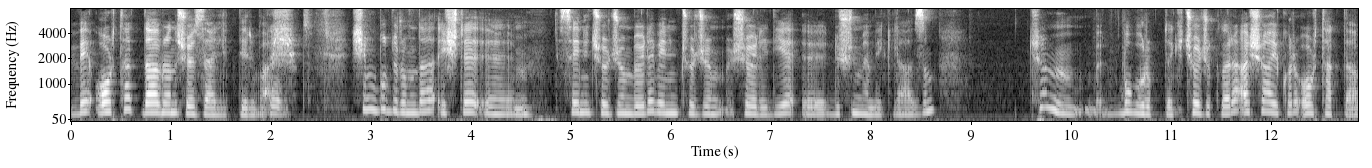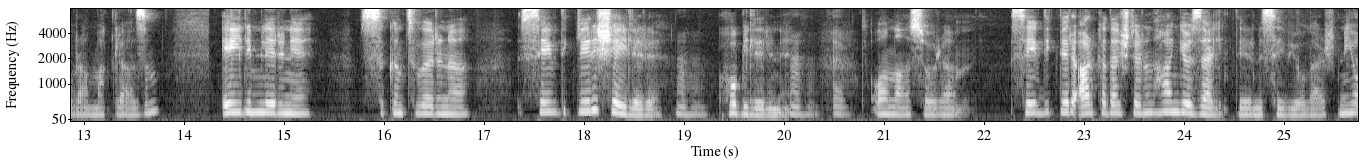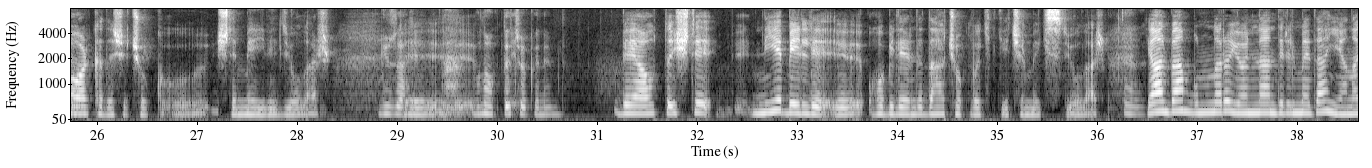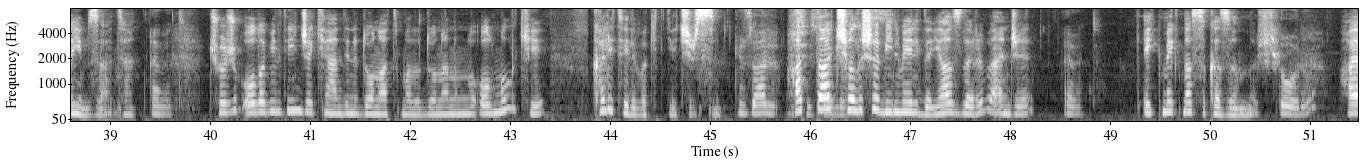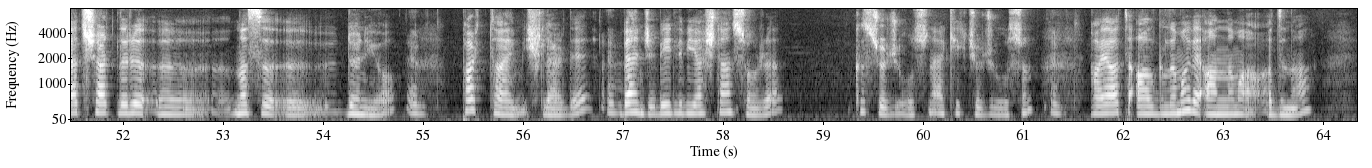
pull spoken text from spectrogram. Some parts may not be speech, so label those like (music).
ve ortak davranış özellikleri var. Evet. Şimdi bu durumda işte e, senin çocuğun böyle benim çocuğum şöyle diye e, düşünmemek lazım. Tüm bu gruptaki çocuklara aşağı yukarı ortak davranmak lazım. Eğilimlerini, sıkıntılarını, sevdikleri şeyleri, Hı hı. hobilerini, Hı hı. Evet. ondan sonra sevdikleri arkadaşlarının hangi özelliklerini seviyorlar, niye o Evet. arkadaşı çok e, işte mail ediyorlar. Güzel. Ee, (laughs) Bu nokta çok önemli. Veyahut da işte niye belli e, hobilerinde daha çok vakit geçirmek istiyorlar. Evet. Yani ben bunlara yönlendirilmeden yanayım zaten. Evet. Çocuk olabildiğince kendini donatmalı, donanımlı olmalı ki kaliteli vakit geçirsin. Güzel bir şey Hatta söylediniz. çalışabilmeli de yazları bence Evet. ekmek nasıl kazanılır? Doğru. Hayat şartları e, nasıl e, dönüyor? Evet. Part time işlerde Evet. bence belli bir yaştan sonra kız çocuğu olsun, erkek çocuğu olsun Evet. hayatı algılama ve anlama adına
